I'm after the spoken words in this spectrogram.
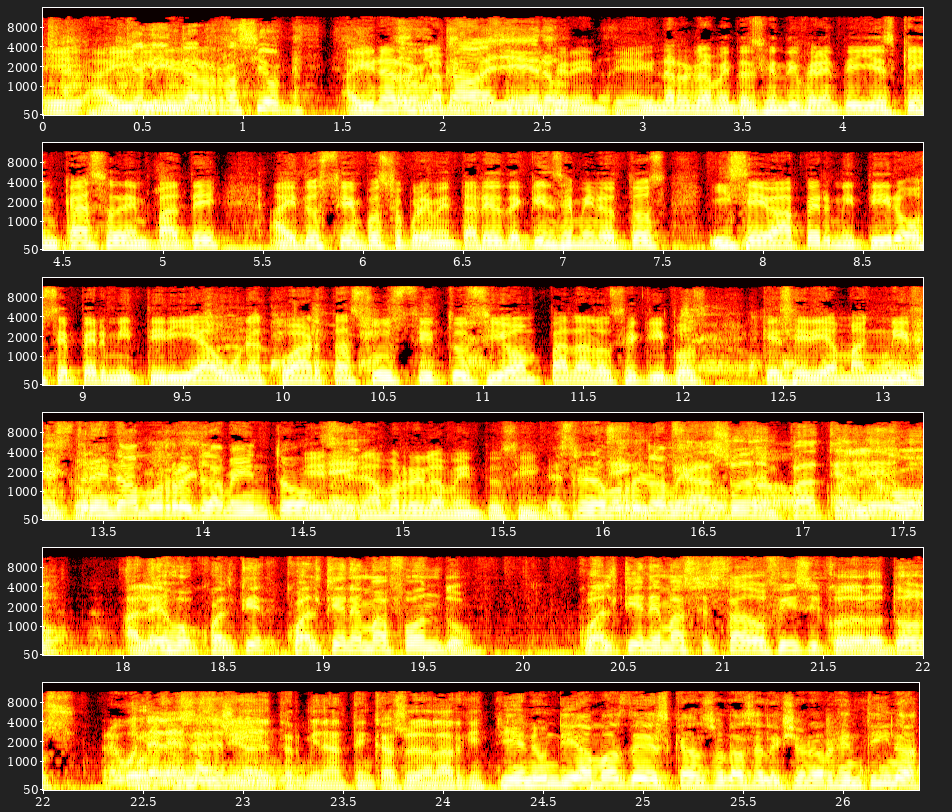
eh, hay, Qué linda relación. hay una Un reglamentación diferente. Hay una reglamentación diferente y es que en caso de empate hay dos tiempos suplementarios de 15 minutos y se va a permitir o se permitiría una cuarta sustitución para los equipos que sería magnífico. Estrenamos reglamento. Estrenamos reglamento, sí. Estrenamos en reglamento. caso de empate, Alejo. Alejo, Alejo, ¿cuál, tiene, ¿cuál tiene más fondo? ¿Cuál tiene más estado físico de los dos? Pregúntale ese sería determinante en caso de alargue. Tiene un día más de descanso la selección argentina.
